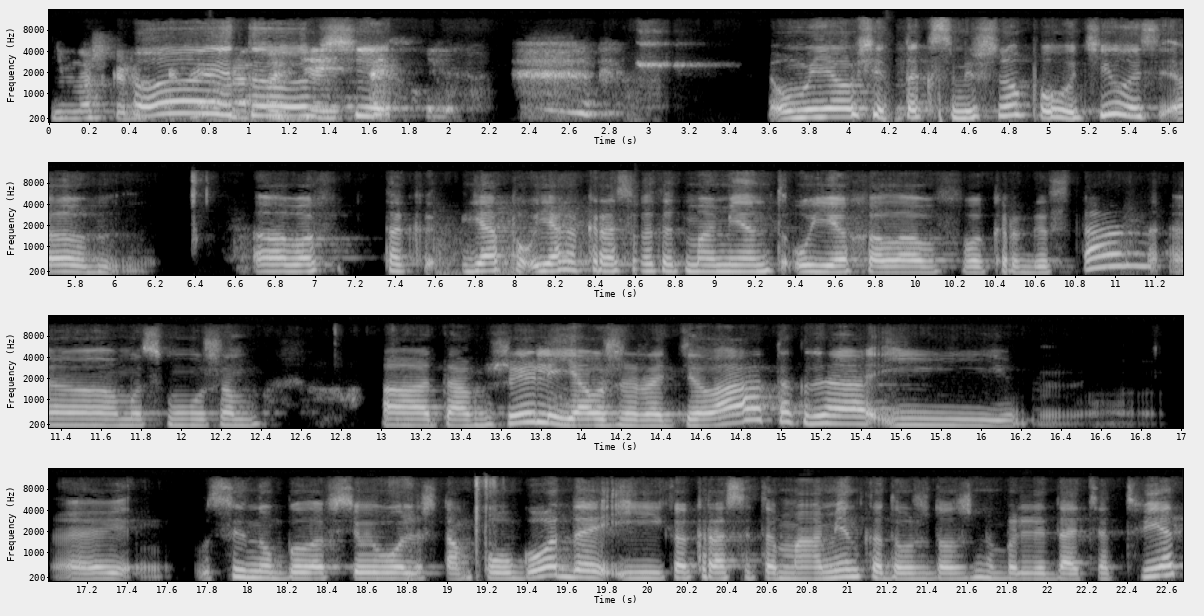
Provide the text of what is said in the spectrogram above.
Немножко расскажи а, это вообще... У меня вообще так смешно получилось. А, так, я, я как раз в этот момент уехала в Кыргызстан, э, мы с мужем э, там жили, я уже родила тогда, и э, сыну было всего лишь там полгода, и как раз это момент, когда уже должны были дать ответ.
